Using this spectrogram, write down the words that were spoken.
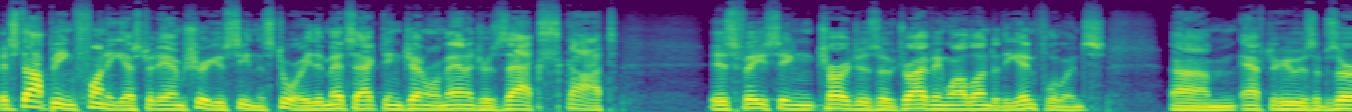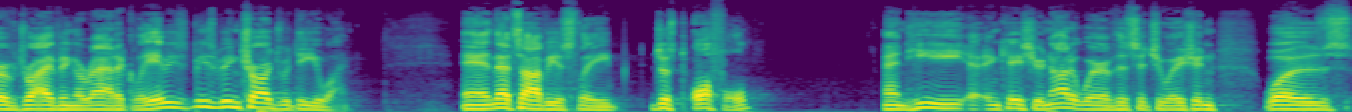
It stopped being funny yesterday. I'm sure you've seen the story. The Mets acting general manager, Zack Scott, is facing charges of driving while under the influence um, after he was observed driving erratically. He's, he's being charged with DUI. And that's obviously just awful. And he, in case you're not aware of this situation, was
